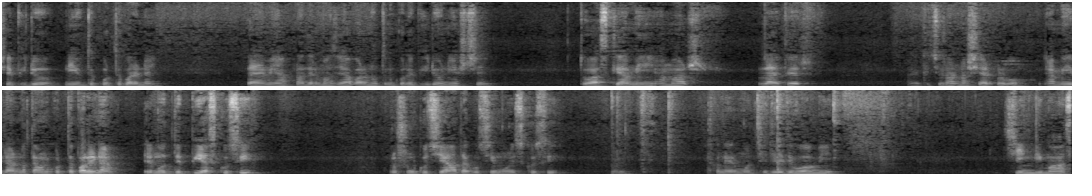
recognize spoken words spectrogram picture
সে ভিডিও নিয়মিত করতে পারে নাই। তাই আমি আপনাদের মাঝে আবার নতুন করে ভিডিও নিয়ে আসছি। তো আজকে আমি আমার লাইফের কিছু রান্না শেয়ার করব। আমি রান্না তেমন করতে পারি না। এর মধ্যে পেঁয়াজ কুচি, রসুন কুচি, আদা কুচি, মরিচ কুচি, হুম এখন মধ্যে দিয়ে দেবো আমি চিংড়ি মাছ।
